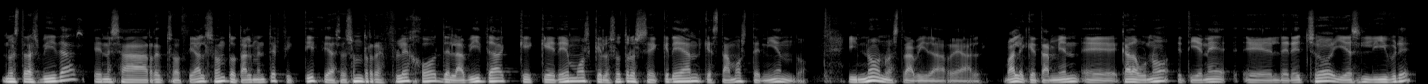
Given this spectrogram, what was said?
Nuestras vidas en esa red social son totalmente ficticias, es un reflejo de la vida que queremos que los otros se crean que estamos teniendo y no nuestra vida real, ¿vale? Que también eh, cada uno tiene eh, el derecho y es libre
